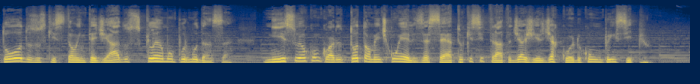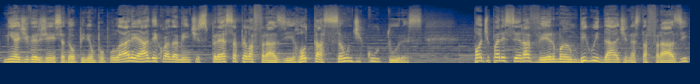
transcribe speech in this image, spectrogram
Todos os que estão entediados clamam por mudança. Nisso eu concordo totalmente com eles, exceto que se trata de agir de acordo com um princípio. Minha divergência da opinião popular é adequadamente expressa pela frase rotação de culturas Pode parecer haver uma ambiguidade nesta frase,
